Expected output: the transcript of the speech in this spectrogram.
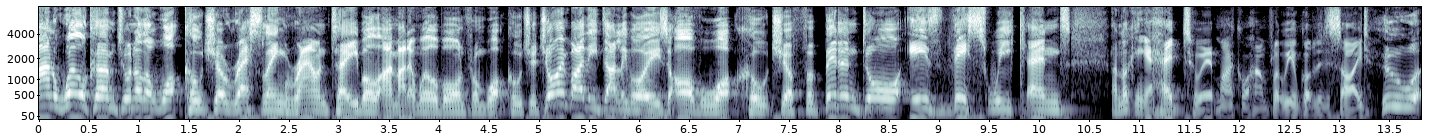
And welcome to another What Culture Wrestling Roundtable. I'm Adam Wilborn from What Culture, joined by the Dudley Boys of What Culture. Forbidden Door is this weekend. And looking ahead to it, Michael Hamflett, we have got to decide who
